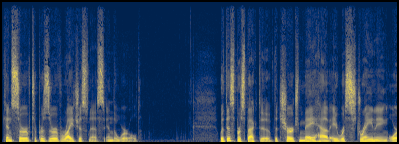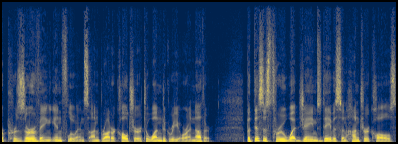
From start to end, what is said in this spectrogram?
can serve to preserve righteousness in the world. With this perspective, the church may have a restraining or preserving influence on broader culture to one degree or another. But this is through what James Davison Hunter calls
